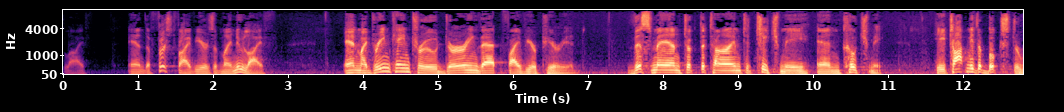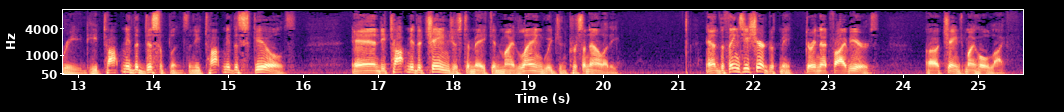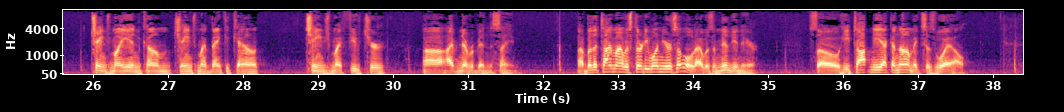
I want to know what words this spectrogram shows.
his life and the first five years of my new life. And my dream came true during that five year period. This man took the time to teach me and coach me. He taught me the books to read. He taught me the disciplines and he taught me the skills. And he taught me the changes to make in my language and personality. And the things he shared with me during that five years uh, changed my whole life. Changed my income, changed my bank account, changed my future. Uh, I've never been the same. Uh, by the time I was 31 years old, I was a millionaire. So he taught me economics as well.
